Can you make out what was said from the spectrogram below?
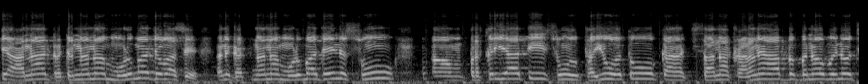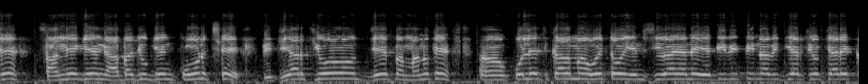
કે આના ઘટનાના મૂળમાં જવાશે અને ઘટનાના મૂળમાં જઈને શું પ્રક્રિયા હતી, શું થયું હતું શાના કારણે આ બનાવ બન્યો છે, સામે ગેંગ, આ બાજુ ગેંગ કોણ છે? વિદ્યાર્થીઓ જે માનો કે કોલેજ કાળમાં હોય તો એનસીઆઈ અને એબીવીપી ના વિદ્યાર્થીઓ ક્યારેક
